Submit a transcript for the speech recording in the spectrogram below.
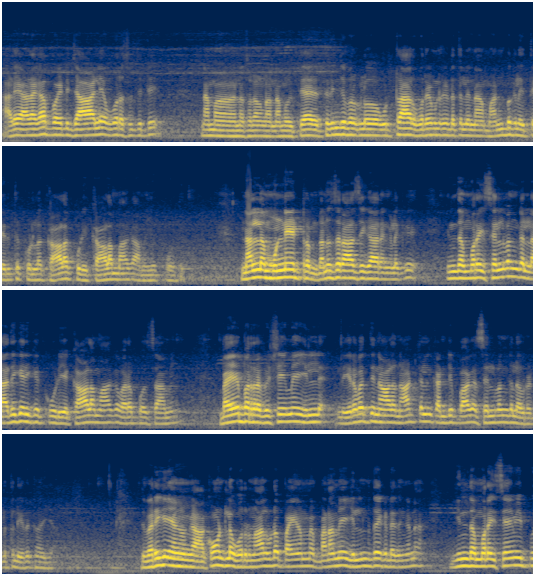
அப்படியே அழகாக போயிட்டு ஜாலியாக ஊரை சுற்றிட்டு நம்ம என்ன சொல்லுவாங்களா நமக்கு தே தெரிஞ்சவர்களோ உற்றார் உறவினரிடத்தில் நாம் அன்புகளை தெரிந்து கொள்ள காலக்கூடிய காலமாக அமையப்போகுது. நல்ல முன்னேற்றம் தனுசு ராசிகாரங்களுக்கு இந்த முறை செல்வங்கள் அதிகரிக்கக்கூடிய காலமாக வரப்போகுது சாமி. பயப்படுற விஷயமே இல்லை. இந்த இருபத்தி நாலு நாட்களில் கண்டிப்பாக செல்வங்கள் அவரிடத்தில் இருக்கும் ஐயா. இது வரைக்கும் எங்கள் அக்கௌண்ட்டில் ஒரு நாள் கூட பயணமே பணமே இருந்ததே கிடையாதுங்கன்னா இந்த முறை சேமிப்பு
